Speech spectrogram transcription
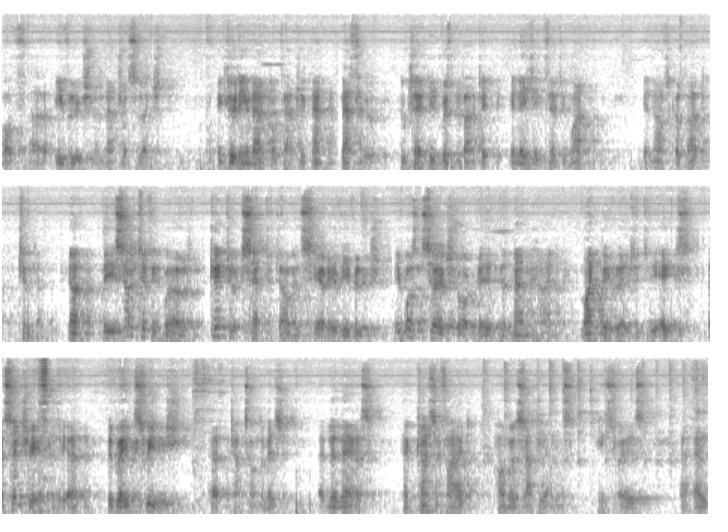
of uh, evolution and natural selection, including a man called Patrick Ma- Matthew, who claimed he'd written about it in 1831 in an article about timber. Now, the scientific world came to accept Darwin's theory of evolution. It wasn't so extraordinary that mankind might be related to the apes. A century earlier, the great Swedish uh, taxonomist uh, Linnaeus had classified Homo sapiens, his phrase, uh, as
